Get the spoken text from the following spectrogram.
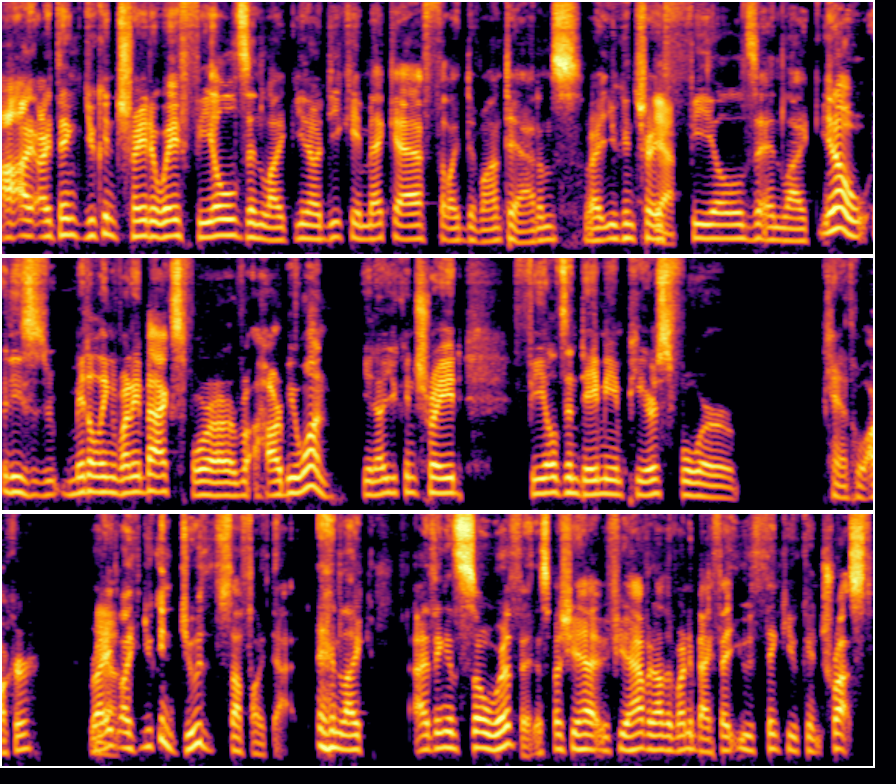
I, I think you can trade away Fields and like you know DK Metcalf for like Davante Adams, right? You can trade Yeah. Fields and like you know these middling running backs for RB one. You know you can trade Fields and Dameon Pierce for Kenneth Walker, right? Yeah. Like you can do stuff like that, and like I think it's so worth it, especially if you have another running back that you think you can trust.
